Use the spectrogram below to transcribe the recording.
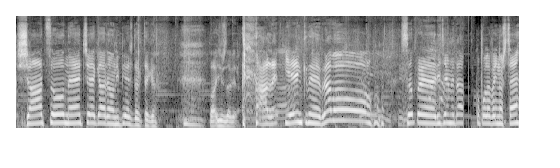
szacuneczek, Aaron, i bierz do tego. O, już zabiera. Ale piękne, brawo! Super, idziemy dalej. Po lewej nóżce.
